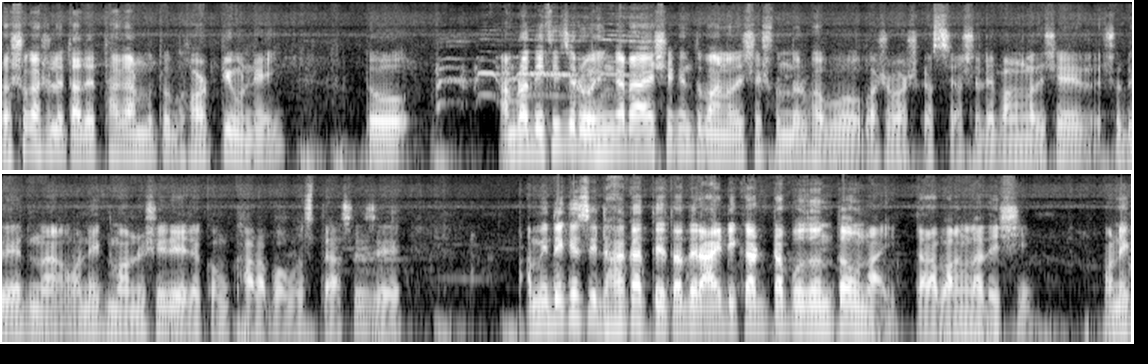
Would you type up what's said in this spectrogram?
দর্শক, আসলে তাদের থাকার মতো ঘরটিও নেই। তো আমরা দেখি যে রোহিঙ্গারা এসে কিন্তু বাংলাদেশে সুন্দরভাবে বসবাস করছে। আসলে বাংলাদেশের শুধু এর না, অনেক মানুষেরই এরকম খারাপ অবস্থা আছে যে আমি দেখেছি ঢাকাতে তাদের আইডি কার্ডটা পর্যন্তও নাই, তারা বাংলাদেশি। অনেক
